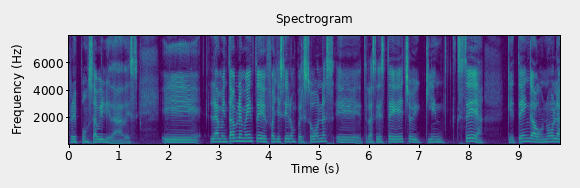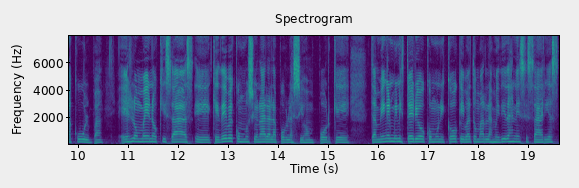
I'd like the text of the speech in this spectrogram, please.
responsabilidades. Eh, lamentablemente fallecieron personas eh, tras este hecho y quien sea que tenga o no la culpa, es lo menos quizás eh, que debe conmocionar a la población, porque también el ministerio comunicó que iba a tomar las medidas necesarias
